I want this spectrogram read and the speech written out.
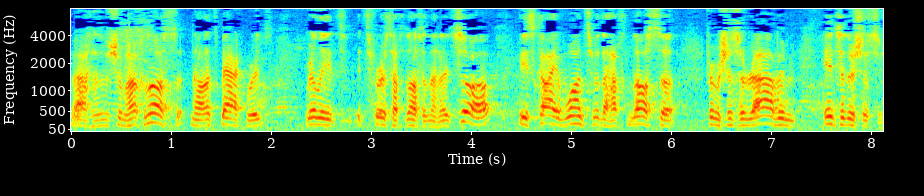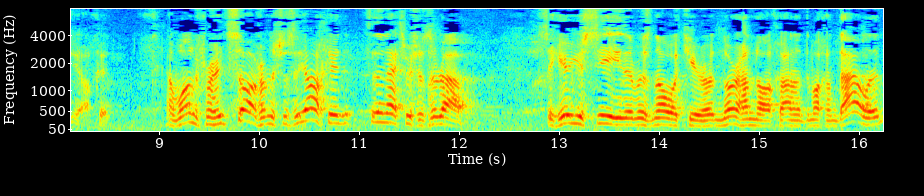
V'achas V'shum Hachnasa. Now it's backwards. Really, it's, it's first Hachnasa and then Hitzah. He's Chayiv once for the Hachnasa from Rishas Rabim into the Rishas Yachid. And one for Hitzah from the Rishas Yachid to the next Rishas Rabim. So here you see there was no Akira, nor Hanocha on the Demacham Dalid,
